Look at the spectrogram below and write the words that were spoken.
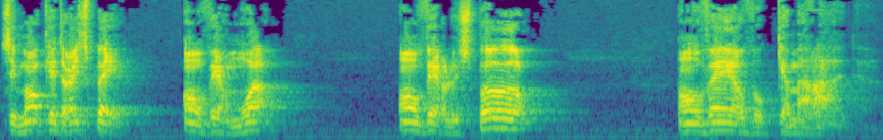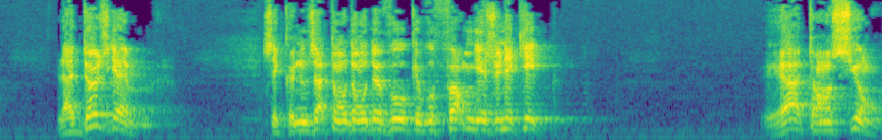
c'est manquer de respect envers moi, envers le sport, envers vos camarades. La deuxième, c'est que nous attendons de vous que vous formiez une équipe. Et attention,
